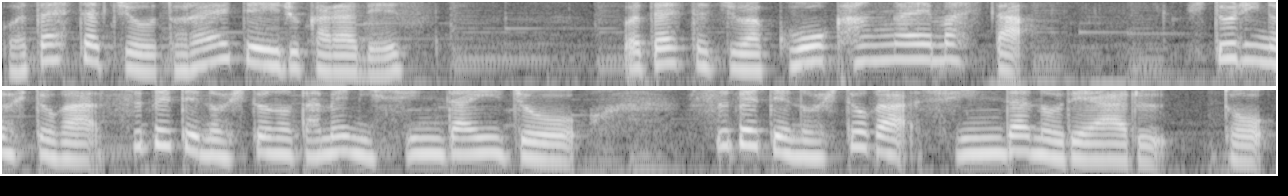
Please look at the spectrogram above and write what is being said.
私たちを捉えているからです。私たちはこう考えました。一人の人がすべての人のために死んだ以上すべての人が死んだのであると。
